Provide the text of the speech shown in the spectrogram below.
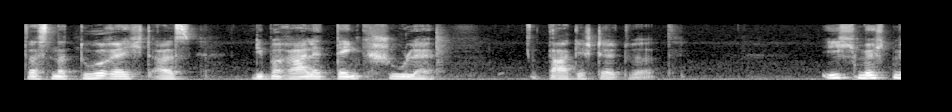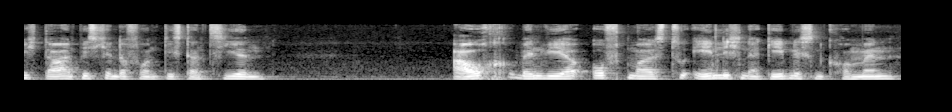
das Naturrecht als liberale Denkschule dargestellt wird. Ich möchte mich da ein bisschen davon distanzieren, auch wenn wir oftmals zu ähnlichen Ergebnissen kommen,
